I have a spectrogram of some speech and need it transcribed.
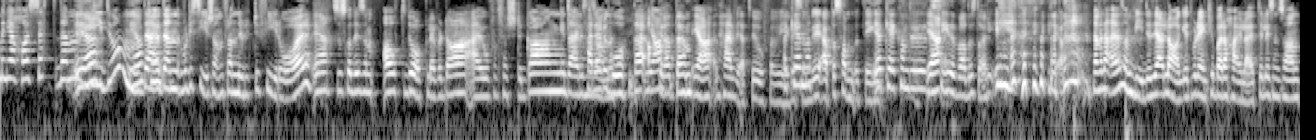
men jeg har sett den Ja. videoen. Ja, Det er jo den hvor de sier sånn fra null til fire år. Ja. Så skal det liksom Alt du opplever da, er jo for første gang. Det er liksom Her er sånn, du god. Det er akkurat den. Ja, her vet vi hvorfor vi okay, liksom Vi er på samme ting. Ja, ok, kan du si hva det står? ja. Nei, men det er en sånn video de har laget hvor de egentlig bare highlighter liksom sånn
